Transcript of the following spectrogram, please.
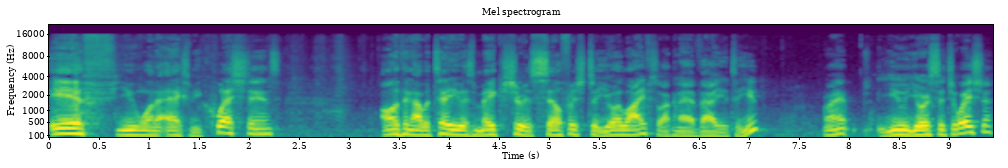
If you want to ask me questions, only thing I would tell you is make sure it's selfish to your life so I can add value to you, right? You, your situation,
